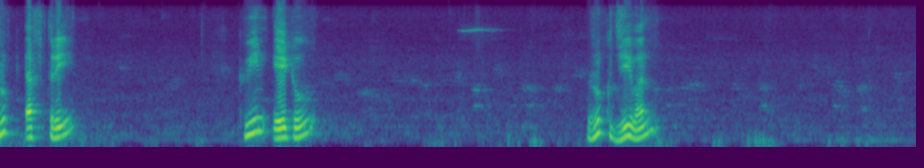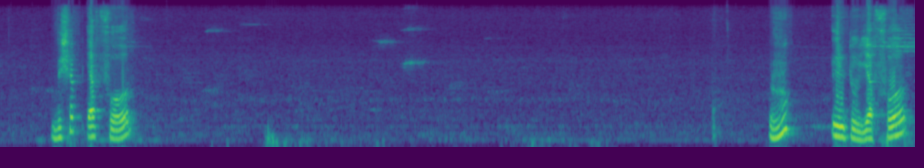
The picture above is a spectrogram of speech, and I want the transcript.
rook f3 queen a2 rook g1 bishop f4 rook into f4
